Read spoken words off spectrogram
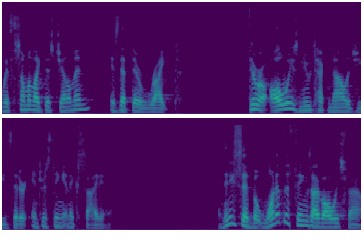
with someone like this gentleman is that they're right. There are always new technologies that are interesting and exciting. And then he said, But one of the things I've always found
